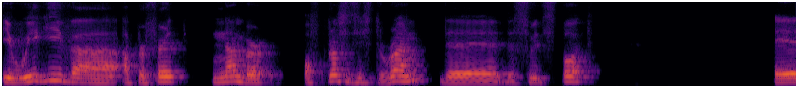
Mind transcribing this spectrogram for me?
if we give a, a preferred number of processes to run, the, the sweet spot, uh,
